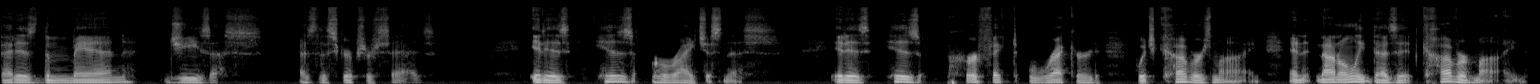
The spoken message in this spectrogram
that is the man Jesus, as the scripture says. It is his righteousness. It is his perfect record which covers mine. And not only does it cover mine,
